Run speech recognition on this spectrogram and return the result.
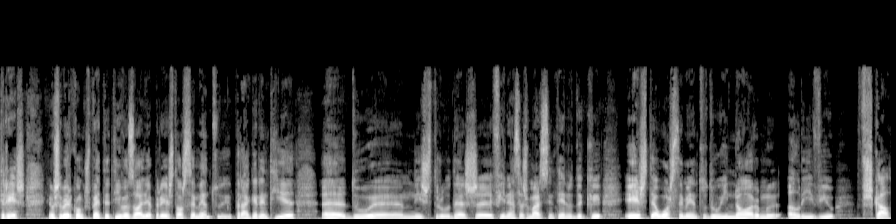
Queremos saber com que expectativas olha para este orçamento e para a garantia uh, do uh, Ministro das uh, Finanças, Mário Centeno, de que este é o orçamento do enorme alívio fiscal.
